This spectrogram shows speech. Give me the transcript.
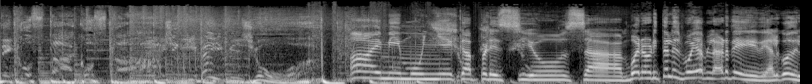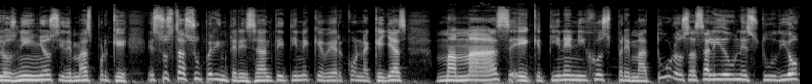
De costa a costa, Chiqui Baby Show. Ay, mi muñeca preciosa. Bueno, ahorita les voy a hablar de, de algo de los niños y demás, porque esto está súper interesante y tiene que ver con aquellas mamás eh, que tienen hijos prematuros. Ha salido un estudio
